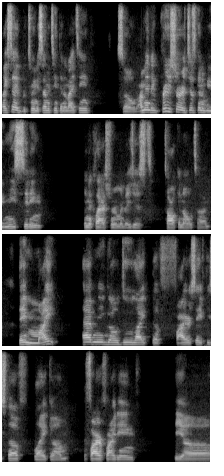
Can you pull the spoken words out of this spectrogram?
like I said, between the 17th and the 19th. So I'm in pretty sure it's just gonna be me sitting in the classroom and they just talking the whole time. They might have me go do like the fire safety stuff, like um, the firefighting, the uh,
